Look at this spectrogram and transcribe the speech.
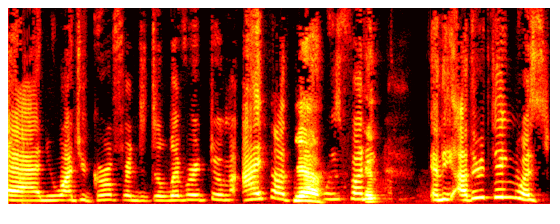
and you want your girlfriend to deliver it to him? I thought Yeah. that was funny. And- And, the other thing was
